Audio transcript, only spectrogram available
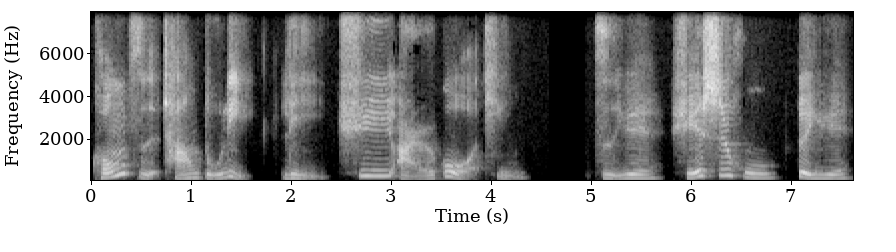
孔子常独立，礼趋而过庭。子曰：“学诗乎？”对曰：“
